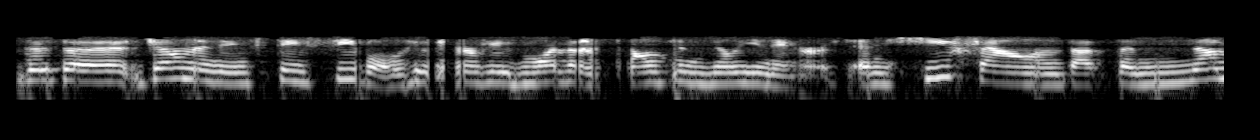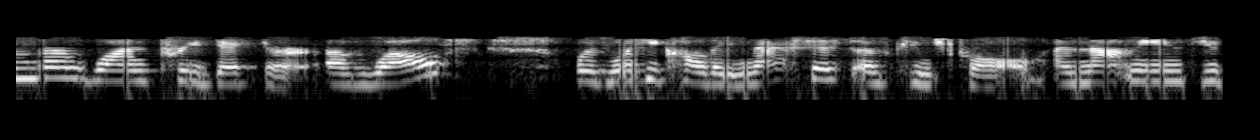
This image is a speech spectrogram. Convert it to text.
there's a gentleman named Steve Siebold who interviewed more than a thousand millionaires, and he found that the number one predictor of wealth was what he called a nexus of control. And that means you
